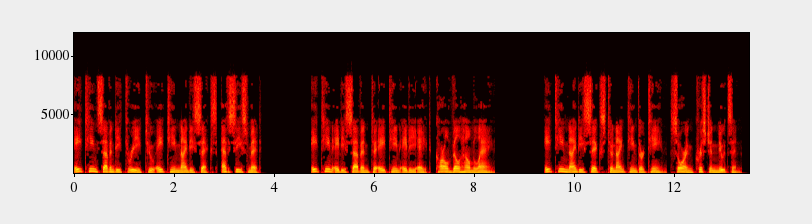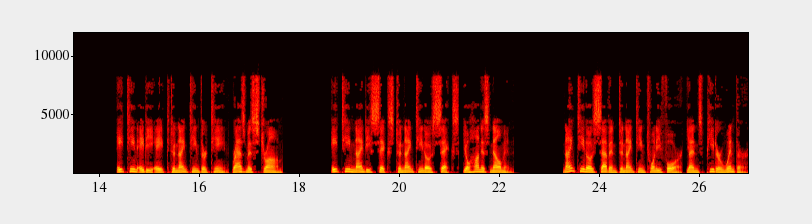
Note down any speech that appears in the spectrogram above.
1873–1896, F. C. Schmidt 1887–1888, Carl Wilhelm Lang 1896–1913, Soren Christian Knudsen 1888–1913, Rasmus Strom 1896–1906, Johannes Nellmann 1907–1924, Jens Peter Winther.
